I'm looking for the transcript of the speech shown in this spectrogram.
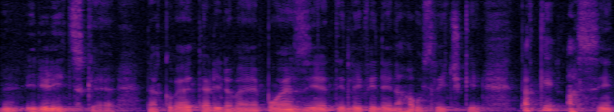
hm, idylické, takové té lidové poezie, ty lividy na housličky, taky asi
